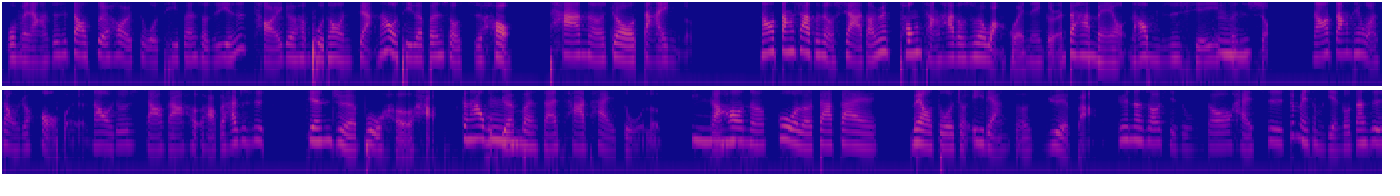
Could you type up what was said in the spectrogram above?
我们两个就是到最后一次我提分手，就也是吵了一个很普通的架，然后我提了分手之后。他呢就答应了，然后当下真的有吓到，因为通常他都是会挽回那个人，但他没有，然后我们就是协议分手，嗯、然后当天晚上我就后悔了，然后我就想要跟他和好，可他就是坚决不和好，跟他原本实在差太多了。嗯、然后呢，过了大概没有多久，一两个月吧，因为那时候其实我们都还是就没什么联络，但是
